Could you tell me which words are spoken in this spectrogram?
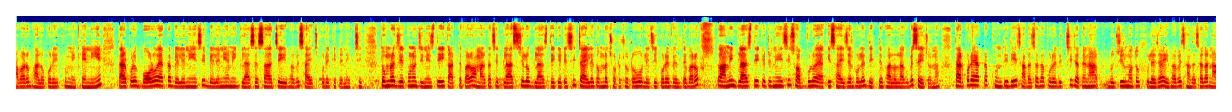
আবারও ভালো করে একটু মেখে নিয়ে তারপরে বড় একটা বেলে নিয়েছি। বেলে নিয়ে আমি গ্লাসের সাহায্যে এইভাবে সাইজ করে কেটে নিচ্ছি। তোমরা যে কোনো জিনিস দিয়েই কাটতে পারো। আমার কাছে গ্লাস ছিল, গ্লাস দিয়ে কেটেছি। চাইলে তোমরা ছোট ছোটও লেচি করে বেলতে পারো। তো আমি গ্লাস দিয়ে কেটে নিয়েছি। সবগুলো একই সাইজের হলে দেখতে ভালো লাগবে সেই জন্য। তারপরে একটা খুন্তি দিয়ে ছাদা ছাদা করে দিচ্ছি যাতে না লুচির মতো ফুলে যায়। এইভাবে ছাদা ছাদা না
